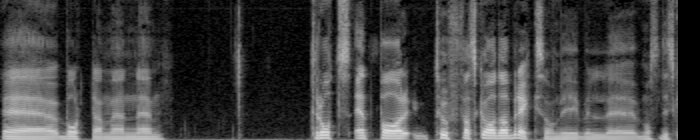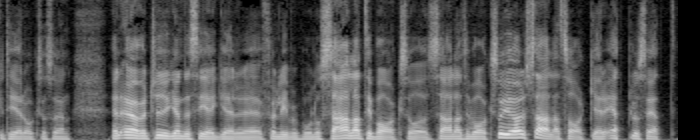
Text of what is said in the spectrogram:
eh, borta, men eh, trots ett par tuffa skadeavbräck som vi väl eh, måste diskutera också, så en, en övertygande seger eh, för Liverpool och Salah tillbaks och Salah tillbaks och gör Salah saker, ett plus ett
